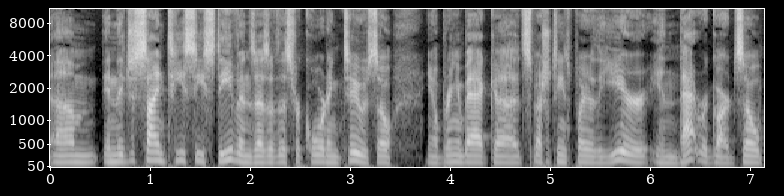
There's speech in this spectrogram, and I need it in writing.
Um, and they just signed TC Stevens as of this recording too. So you know, bringing back uh, special teams player of the year in that regard. So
